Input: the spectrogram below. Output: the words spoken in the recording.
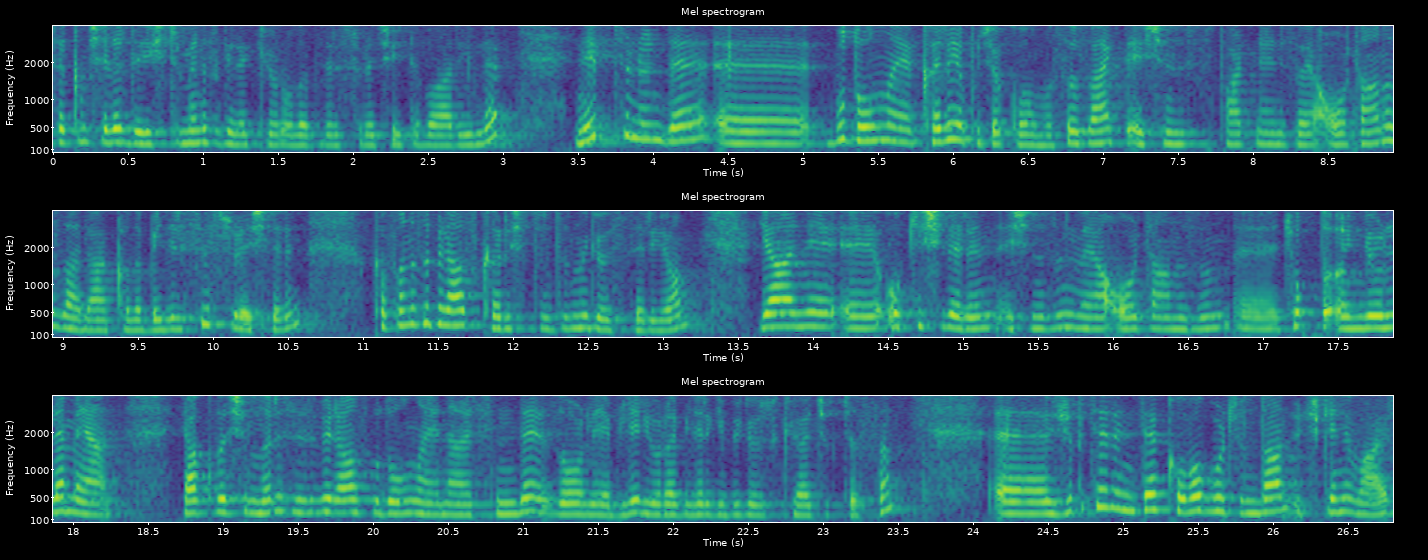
takım şeyleri değiştirmeniz gerekiyor olabilir süreç itibariyle. Neptün'ün de bu dolunaya kare yapacak olması özellikle eşiniz, partneriniz veya ortağınızla alakalı belirsiz süreçlerin kafanızı biraz karıştırdığını gösteriyor. Yani e, o kişilerin, eşinizin veya ortağınızın e, çok da öngörülemeyen yaklaşımları sizi biraz bu dolunay enerjisinde zorlayabilir, yorabilir gibi gözüküyor açıkçası. E, Jüpiter'in de kova burcundan üçgeni var.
